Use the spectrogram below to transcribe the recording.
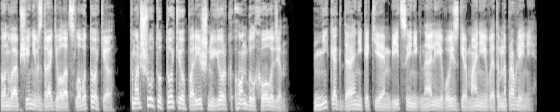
он вообще не вздрагивал от слова «Токио». К маршруту Токио-Париж-Нью-Йорк он был холоден. Никогда никакие амбиции не гнали его из Германии в этом направлении.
